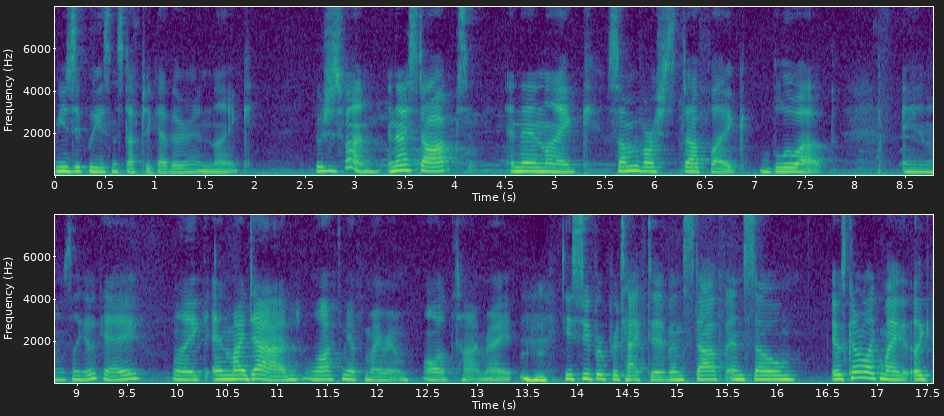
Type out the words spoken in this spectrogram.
music leads and stuff together, and like it was just fun. And then I stopped, and then like some of our stuff like blew up, and I was like, okay, like, and my dad locked me up in my room all the time, right? Mm-hmm. He's super protective and stuff, and so it was kind of like my like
